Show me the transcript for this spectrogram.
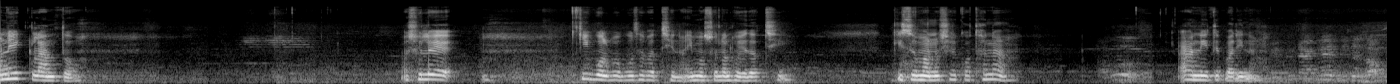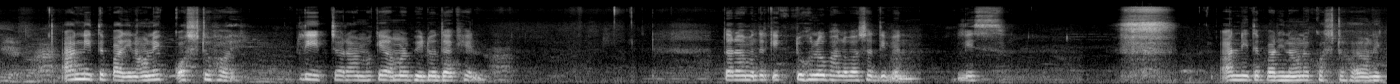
অনেক ক্লান্ত। আসলে কি বলব বুঝতে পারছি না ইমোশনাল হয়ে যাচ্ছি। কিছু মানুষের কথা না আর নিতে পারি না। আর নিতে পারি না, অনেক কষ্ট হয়। প্লিজ যারা আমাকে আমার ভিডিও দেখেন তারা আমাদেরকে একটু হলেও ভালোবাসা দিবেন। প্লিজ। আর নিতে পারি না, অনেক কষ্ট হয়, অনেক।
